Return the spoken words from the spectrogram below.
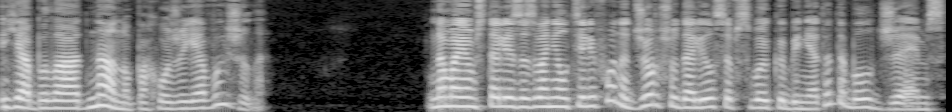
Я была одна, но, похоже, я выжила. На моем столе зазвонил телефон, и Джордж удалился в свой кабинет. Это был Джеймс.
